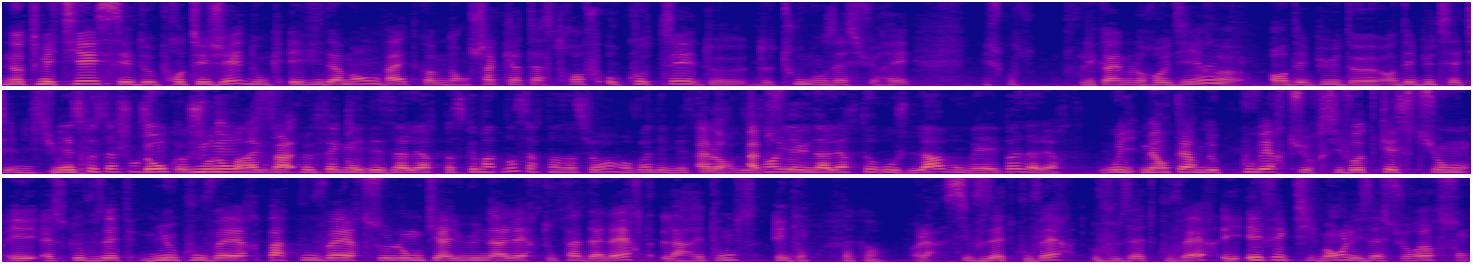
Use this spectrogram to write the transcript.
Notre métier, c'est de protéger. Donc, évidemment, on va être, comme dans chaque catastrophe, aux côtés de, tous nos assurés. Mais je, voulais quand même le redire euh, en, début de, en début de cette émission. Mais est-ce que ça change quelque chose, par exemple, le fait qu'il y ait des alertes? Parce que maintenant, certains assureurs envoient des messages en disant il y a une alerte rouge. Là, bon, ben, il n'y avait pas d'alerte. Oui, mais en termes de couverture, si votre question est est-ce que vous êtes mieux couvert, pas couvert, selon qu'il y a eu une alerte ou pas d'alerte, la réponse est non. D'accord. Voilà, si vous êtes couvert, vous êtes couvert. Et effectivement, les assureurs sont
